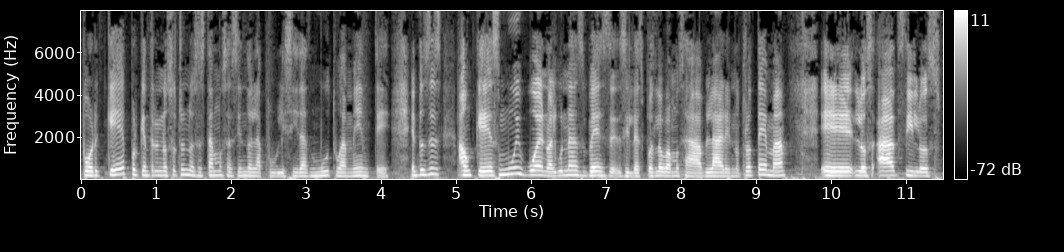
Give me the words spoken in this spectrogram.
¿Por qué? Porque entre nosotros nos estamos haciendo la publicidad mutuamente. Entonces, aunque es muy bueno algunas veces, y después lo vamos a hablar en otro tema, eh, los ads y los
